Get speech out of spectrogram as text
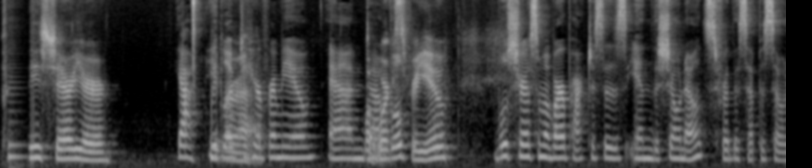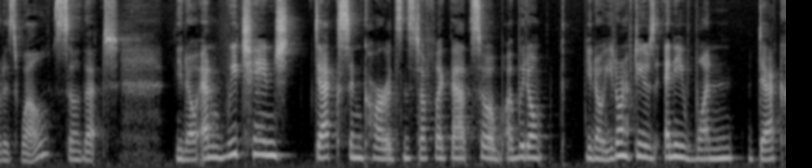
please share your Yeah, we'd your, love to hear uh, from you and what uh, works we'll, for you. We'll share some of our practices in the show notes for this episode as well so that you know, and we change decks and cards and stuff like that. So uh, we don't you know, you don't have to use any one deck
